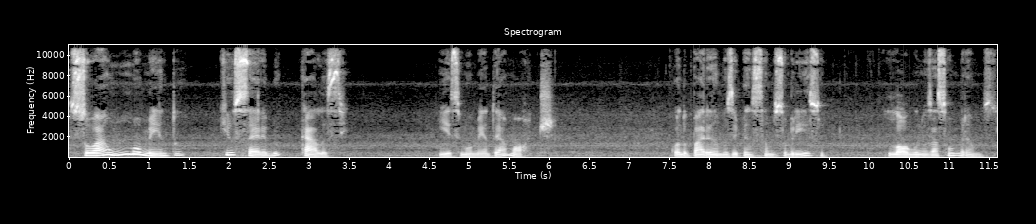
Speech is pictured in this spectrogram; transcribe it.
Só há um momento que o cérebro cala-se, e esse momento é a morte. Quando paramos e pensamos sobre isso, logo nos assombramos.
